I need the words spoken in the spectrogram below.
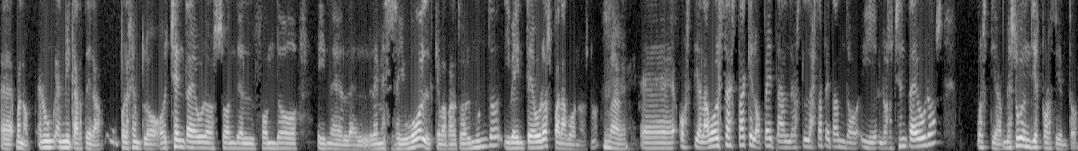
Eh, bueno, en, un- en mi cartera, por ejemplo, 80 euros son del fondo en el, el MSCI Wall, que va para todo el mundo, y 20 euros para bonos, ¿no? Vale. Eh, hostia, la bolsa está que lo peta, la está petando, y los 80 euros, hostia, me sube un 10%.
